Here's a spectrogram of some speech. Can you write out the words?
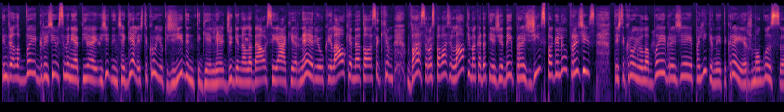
Indrė labai gražiai užsiminė apie žydinčią gėlę. Iš tikrųjų, juk žydinti gėlė džiugina labiausiai akį, ar ne? Ir jau kai laukiame to, sakykim, vasaros pavasarį, laukime, kada tie žiedai pražys, pagaliau pražys. Tai iš tikrųjų labai gražiai palyginai tikrai ir žmogus, e,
